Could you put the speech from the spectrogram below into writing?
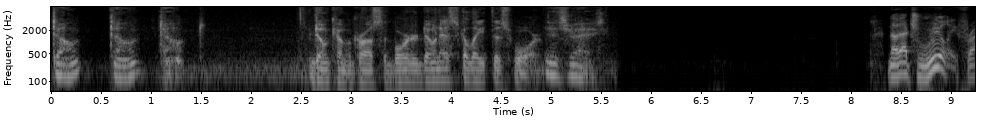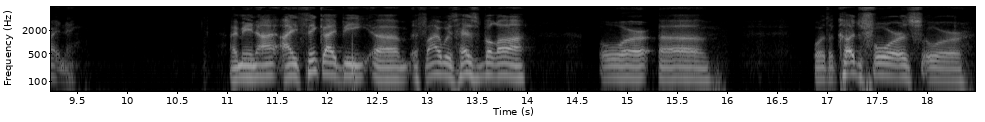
Don't don't, don't. Don't come across the border. Don't escalate this war. That's right. Now that's really frightening. I mean, I, I think I'd be um, if I was Hezbollah or uh, or the Quds Force, or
